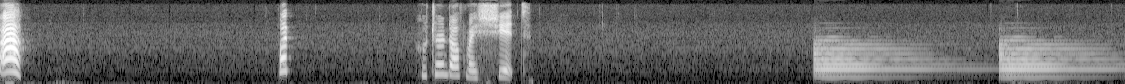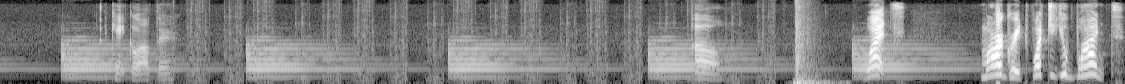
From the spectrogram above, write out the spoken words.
Ah! What? Who turned off my shit? I can't go out there. Oh. What? Margaret, what do you want?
